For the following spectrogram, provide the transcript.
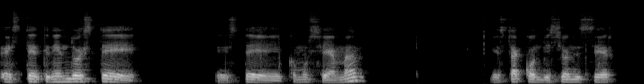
este, teniendo este, este, ¿cómo se llama? Esta condición de ser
